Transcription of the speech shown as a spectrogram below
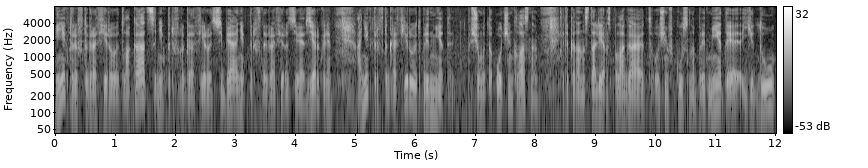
И некоторые фотографируют локации, некоторые фотографируют себя, некоторые фотографируют себя в зеркале, а некоторые фотографируют предметы. Причем это очень классно. Это когда на столе располагают очень вкусно предметы, еду.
